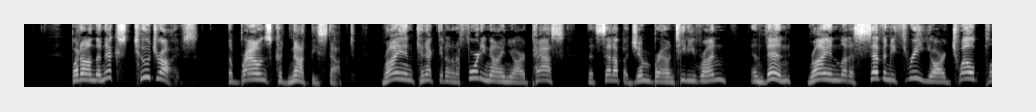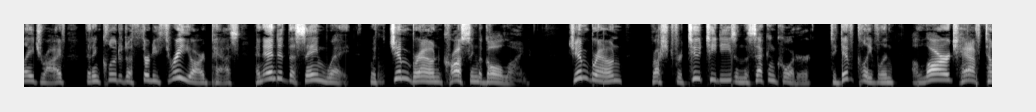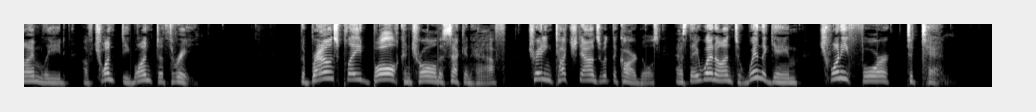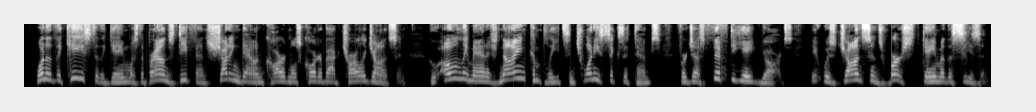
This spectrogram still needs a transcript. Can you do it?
But on the next two drives, the Browns could not be stopped. Ryan connected on a 49 yard pass that set up a Jim Brown TD run, and then Ryan led a 73 yard 12 play drive that included a 33 yard pass and ended the same way, with Jim Brown crossing the goal line. Jim Brown rushed for two TDs in the second quarter to give Cleveland a large halftime lead of 21 to 3. The Browns played ball control in the second half, trading touchdowns with the Cardinals as they went on to win the game 24 to 10. One of the keys to the game was the Browns' defense shutting down Cardinals quarterback Charlie Johnson, who only managed nine completes in 26 attempts for just 58 yards. It was Johnson's worst game of the season.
